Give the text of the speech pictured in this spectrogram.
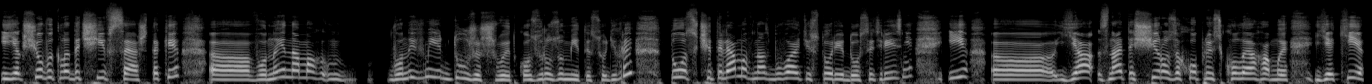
І якщо викладачі все ж таки е, вони намаг... вони вміють дуже швидко зрозуміти суть гри, то з вчителями в нас бувають історії досить різні. І е, я знаєте, щиро захоплююсь колегами, які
